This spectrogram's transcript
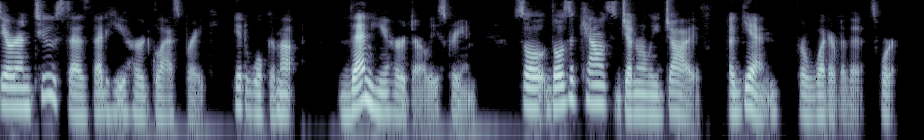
Darren, too, says that he heard glass break. It woke him up. Then he heard Darlie scream. So those accounts generally jive, again, for whatever that's worth.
